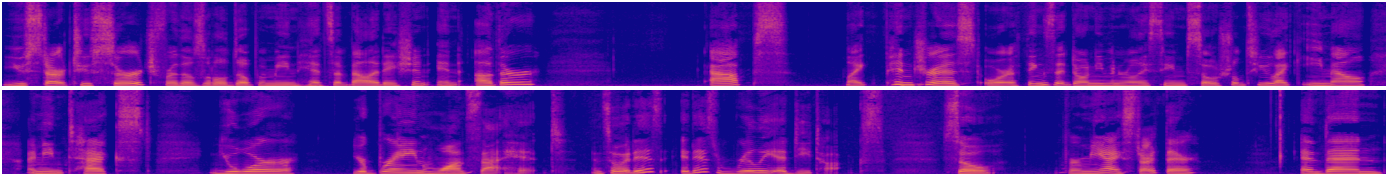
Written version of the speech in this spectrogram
you start to search for those little dopamine hits of validation in other apps like Pinterest or things that don't even really seem social to you like email, I mean text. Your your brain wants that hit. And so it is it is really a detox. So for me I start there and then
